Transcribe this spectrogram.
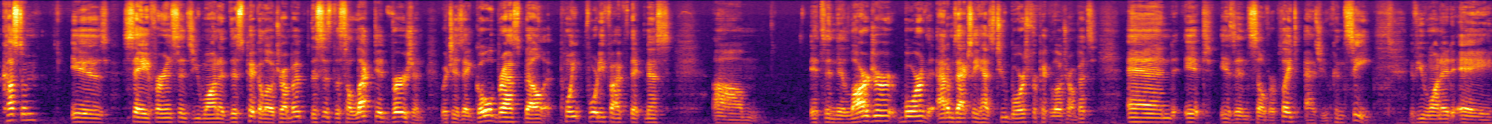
custom is, say, for instance, you wanted this piccolo trumpet. This is the selected version, which is a gold brass bell at 0.45 thickness. Um, it's in the larger bore. Adams actually has two bores for piccolo trumpets, and it is in silver plate, as you can see. If you wanted a,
